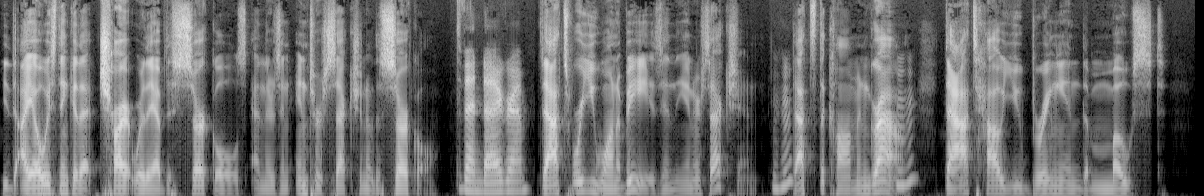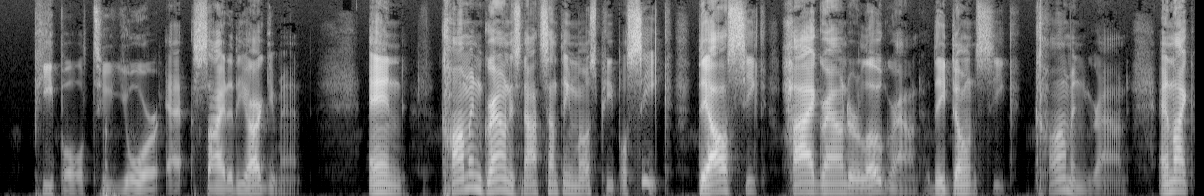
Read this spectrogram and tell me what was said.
you- i always think of that chart where they have the circles and there's an intersection of the circle the Venn diagram. that's where you want to be is in the intersection Mhm. that's the common ground Mhm. That's how you bring in the most people to your eh, side of the argument. And common ground is not something most people seek. They all seek high ground or low ground. They don't seek common ground. And like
